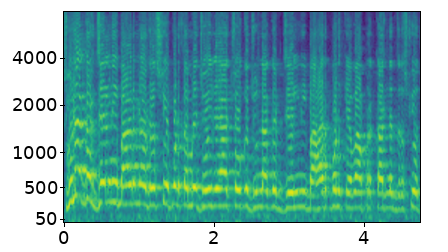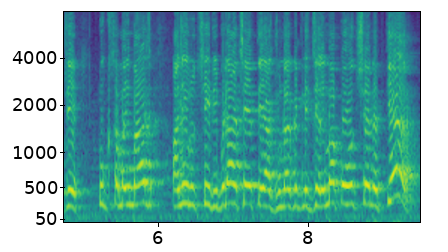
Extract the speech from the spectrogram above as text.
જુનાગઢ જેલની બહારના દ્રશ્યો પણ તમે જોઈ રહ્યા છો કે જુનાગઢ જેલની બહાર પણ કેવા પ્રકારના દ્રશ્યો છે? ટૂંક સમયમાં જ અનિરુચિ રીબડા છે, તે આ જુનાગઢની જેલમાં પહોંચશે અને ત્યાં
